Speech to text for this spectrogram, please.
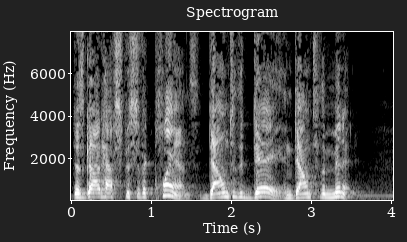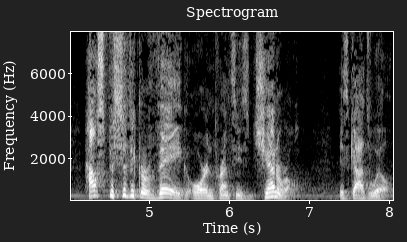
Does God have specific plans, down to the day and down to the minute? How specific or vague, or in parentheses, general, is God's will?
